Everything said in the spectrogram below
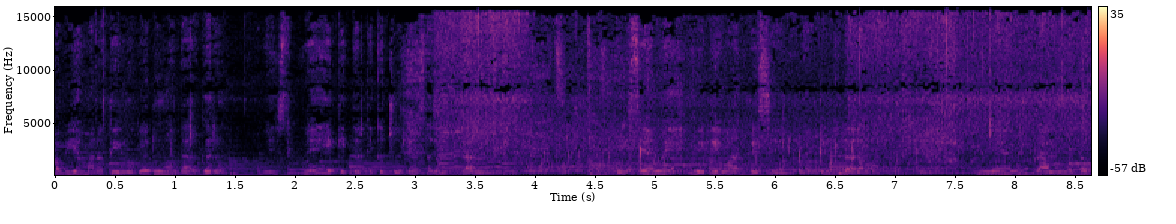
अब ये हमारा तेल हो गया धुआंधार गरम। अब इसमें एक एक करके कचौरियाँ सारी डालेंगे इसे हमें मीडियम आँच पे सेकना है गरम आँच इन्हें हमें डालने तक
